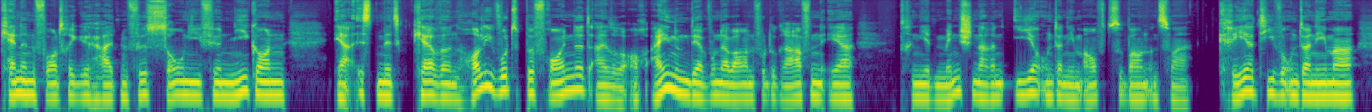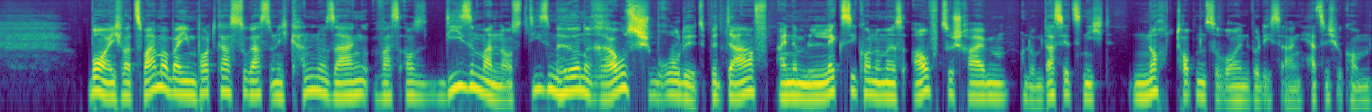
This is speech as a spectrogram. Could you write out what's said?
Canon Vorträge gehalten, für Sony, für Nikon. Er ist mit Kevin Hollywood befreundet, also auch einem der wunderbaren Fotografen. Er trainiert Menschen darin, ihr Unternehmen aufzubauen und zwar kreative Unternehmer. Boah, ich war zweimal bei ihm im Podcast zu Gast und ich kann nur sagen, was aus diesem Mann, aus diesem Hirn raussprudelt, bedarf einem Lexikon, um es aufzuschreiben. Und um das jetzt nicht noch toppen zu wollen, würde ich sagen, herzlich willkommen,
